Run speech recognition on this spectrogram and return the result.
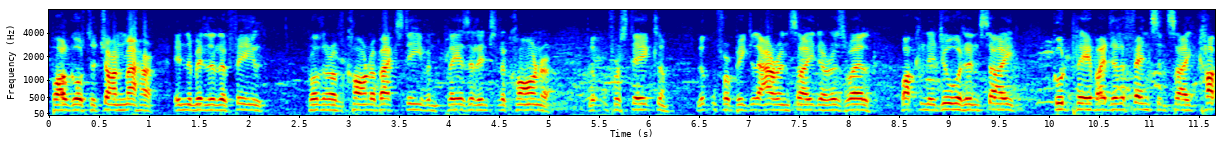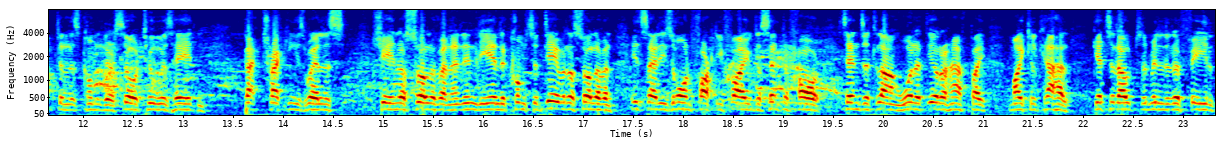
Ball goes to John Maher in the middle of the field. Brother of cornerback Stephen plays it into the corner, looking for Stakelum, looking for Big Lar inside there as well. What can they do with inside? Good play by the defence inside. Cockton is coming there, so too is Hayden. Backtracking as well as Shane O'Sullivan, and in the end it comes to David O'Sullivan inside his own 45. The centre forward sends it long, one at the other half by Michael Cahill, gets it out to the middle of the field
